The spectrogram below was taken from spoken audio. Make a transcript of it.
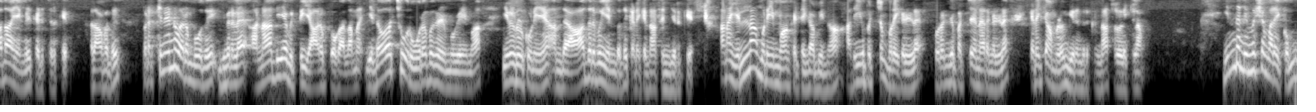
ஆதாயங்கள் கிடைச்சிருக்கு. அதாவது பிரச்சனைன்னு வரும்போது இவர்களை அனாதையா விட்டு யாரும் போகாதாம ஏதாச்சும் ஒரு உறவுகள் மூலியமா இவர்களுக்குடைய அந்த ஆதரவு என்பது கிடைக்க தான் செஞ்சிருக்கு. ஆனா எல்லா முறையுமா கேட்டீங்க அப்படின்னா அதிகபட்ச முறைகள்ல குறைஞ்சபட்ச நேரங்கள்ல கிடைக்காமலும் இருந்திருக்குன்னு தான் சொல்லிக்கலாம். இந்த நிமிஷம் வரைக்கும்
